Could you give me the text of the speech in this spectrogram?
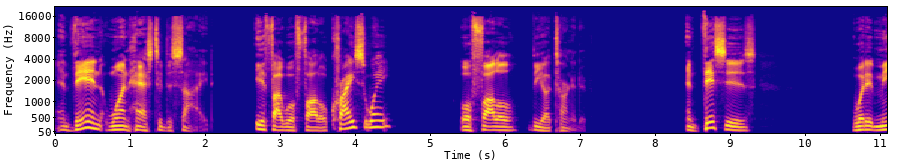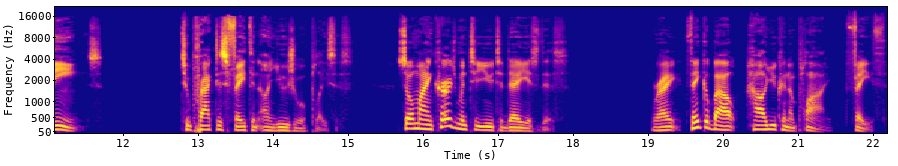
And then one has to decide if I will follow Christ's way or follow the alternative. And this is what it means to practice faith in unusual places. So, my encouragement to you today is this, right? Think about how you can apply faith.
